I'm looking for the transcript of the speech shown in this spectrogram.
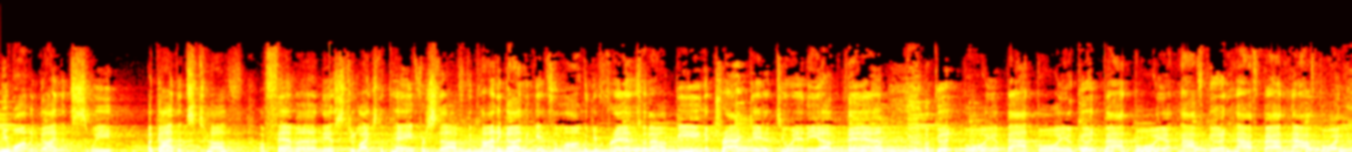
You want a guy that's sweet, a guy that's tough, a feminist who likes to pay for stuff, the kind of guy that gets along with your friends without being attracted to any of them. A good boy, a bad boy, a good bad boy, a half good, half bad, half boy.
